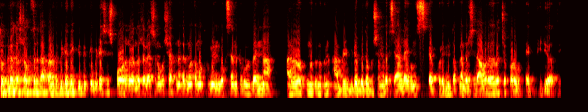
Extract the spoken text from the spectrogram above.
তো প্রিয় দর্শক, শ্রোতা, আপনারা ভিডিও দেখতে দেখতে ভিডিও শেষ পর্যন্ত চলে আসেন। অবশ্যই আপনাদের মতামত কমেন্ট বক্সে জানাতে ভুলবেন না। আর নতুন নতুন আপডেট ভিডিও পেতে অবশ্যই আমাদের চ্যানেল এখন সাবস্ক্রাইব করে দিন। তো আপনাদের সাথে আবার দেখা হচ্ছে পরবর্তী এক ভিডিওতে।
